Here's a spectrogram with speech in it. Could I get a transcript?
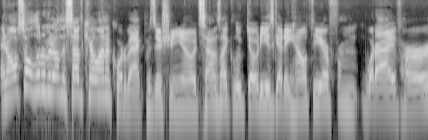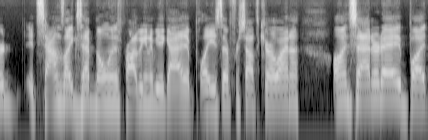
And also a little bit on the South Carolina quarterback position. You know, it sounds like Luke Doty is getting healthier from what I've heard. It sounds like Zeb Noland is probably going to be the guy that plays there for South Carolina on Saturday, but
